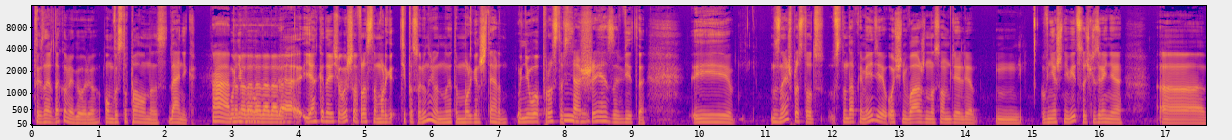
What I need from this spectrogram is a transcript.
Ты знаешь, да, ком я говорю? Он выступал у нас, Даник. А, У него, да-да-да-да-да. э, Я когда еще вышел, просто Морген- типа смотрю на него, ну это Моргенштерн. У него просто вся Мгм. шея забита. И ну, знаешь, просто вот в стендап-комедии очень важно на самом деле внешний вид с точки зрения э,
